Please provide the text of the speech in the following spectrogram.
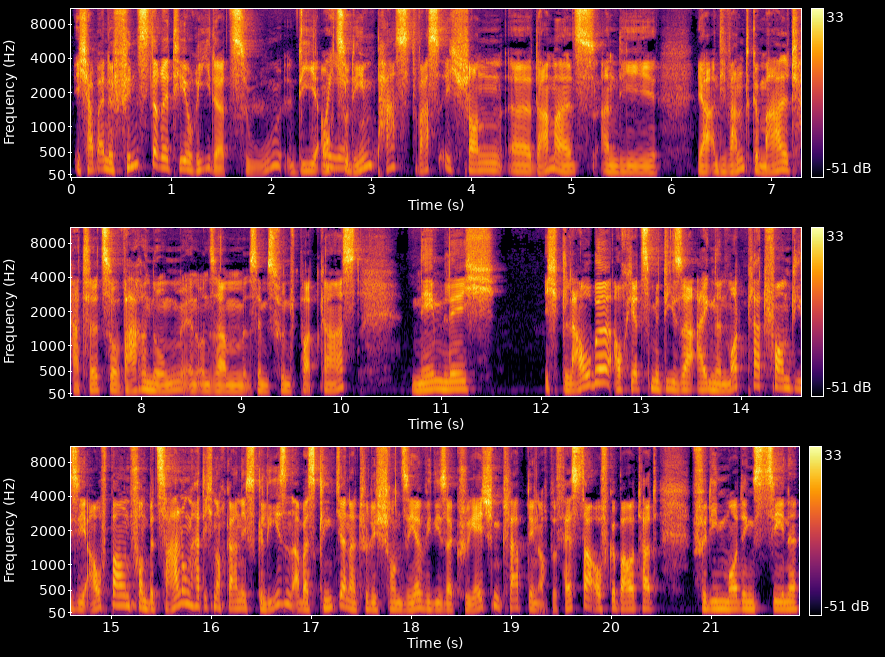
Ich habe eine finstere Theorie dazu, die auch oh zu dem passt, was ich schon äh, damals an die, ja, an die Wand gemalt hatte zur Warnung in unserem Sims 5 Podcast. Nämlich, ich glaube, auch jetzt mit dieser eigenen Mod-Plattform, die sie aufbauen, von Bezahlung hatte ich noch gar nichts gelesen, aber es klingt ja natürlich schon sehr wie dieser Creation Club, den auch Bethesda aufgebaut hat für die Modding-Szene.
